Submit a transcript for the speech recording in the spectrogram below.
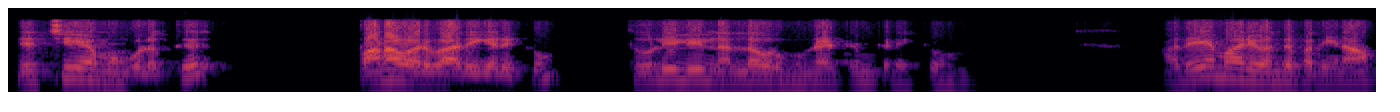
நிச்சயம் உங்களுக்கு பண வரவு அதிகரிக்கும் தொழிலில் நல்ல ஒரு முன்னேற்றம் கிடைக்கும். அதே மாதிரி வந்து பாத்தீங்கன்னா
